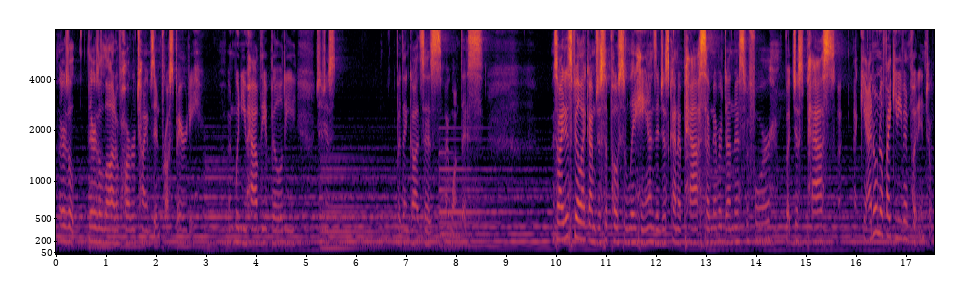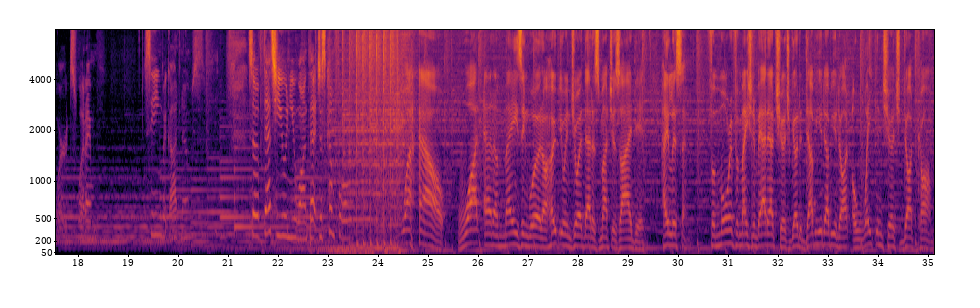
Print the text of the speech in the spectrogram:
there's a there's a lot of harder times in prosperity. And when you have the ability to just but then God says, I want this. So I just feel like I'm just supposed to lay hands and just kind of pass. I've never done this before, but just pass. I can't I don't know if I can even put into words what I'm seeing, but God knows. So if that's you and you want that, just come forward. Wow, what an amazing word. I hope you enjoyed that as much as I did. Hey, listen, for more information about our church, go to www.awakenchurch.com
